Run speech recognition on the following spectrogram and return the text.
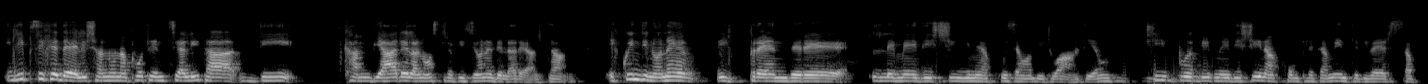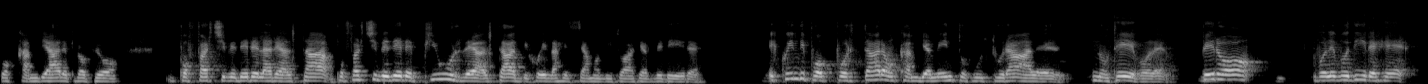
Gli psichedelici hanno una potenzialità di cambiare la nostra visione della realtà e quindi non è il prendere le medicine a cui siamo abituati, è un tipo di medicina completamente diversa, può cambiare proprio, può farci vedere la realtà, può farci vedere più realtà di quella che siamo abituati a vedere e quindi può portare a un cambiamento culturale notevole. Però volevo dire che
